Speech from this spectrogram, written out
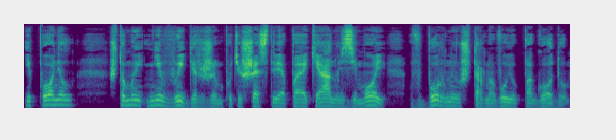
и понял, что мы не выдержим путешествия по океану зимой в бурную штормовую погоду.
